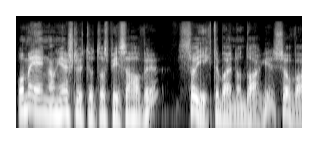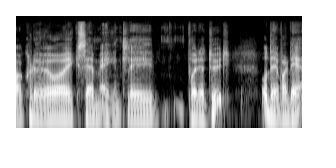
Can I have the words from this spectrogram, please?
Og med en gang jeg sluttet å spise havre, så gikk det bare noen dager, så var kløe og eksem egentlig på retur. Og det var det.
